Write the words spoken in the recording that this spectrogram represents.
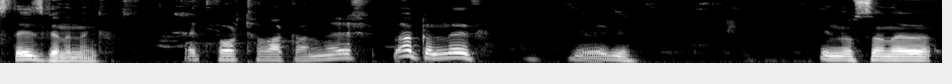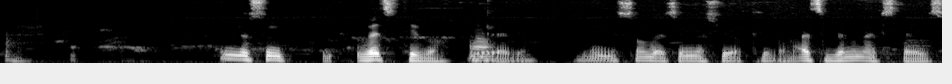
ստեից գնում ենք։ Այդ որ թվականներ Դա կլներ, երևի 90 96 թիվը, Հա։ երևի 96-97 թիվը, այս գնում ենք ստեից։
